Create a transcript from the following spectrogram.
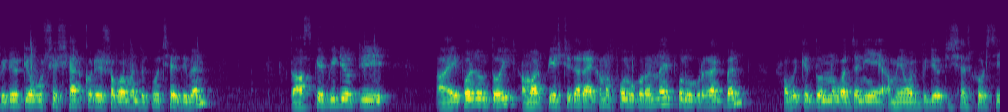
ভিডিওটি অবশ্যই শেয়ার করে সবার মধ্যে পৌঁছে দিবেন। তো আজকে ভিডিওটি এই পর্যন্তই। আমার পেজটি যারা এখনও ফলো করেন নাই ফলো করে রাখবেন। সবাইকে ধন্যবাদ জানিয়ে আমি আমার ভিডিওটি শেষ করছি।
